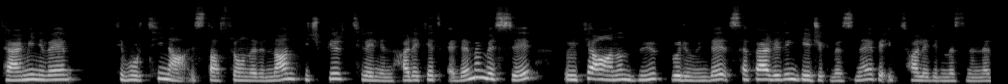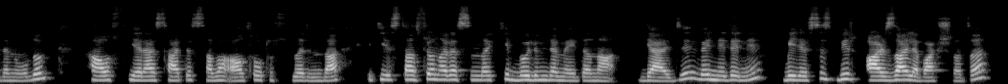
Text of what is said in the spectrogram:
Termini ve Tiburtina istasyonlarından hiçbir trenin hareket edememesi ülke ağının büyük bölümünde seferlerin gecikmesine ve iptal edilmesine neden oldu. Kaos yerel saatte sabah 6.30 sularında iki istasyon arasındaki bölümde meydana geldi ve nedeni belirsiz bir arızayla başladı.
